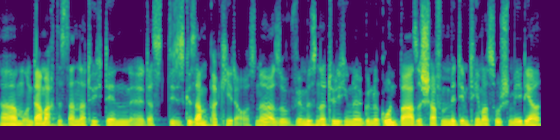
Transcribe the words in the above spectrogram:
Ähm, und da macht es dann natürlich den, äh, das, dieses Gesamtpaket aus. Ne? Also wir müssen natürlich eine, eine, Grundbasis schaffen mit dem Thema Social Media.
